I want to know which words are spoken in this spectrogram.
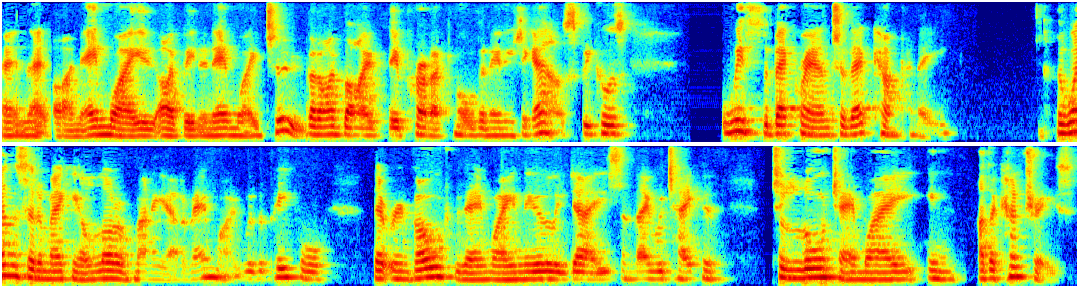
and that i'm amway i've been an amway too but i buy their product more than anything else because with the background to that company the ones that are making a lot of money out of amway were the people that were involved with amway in the early days and they were taken to launch amway in other countries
